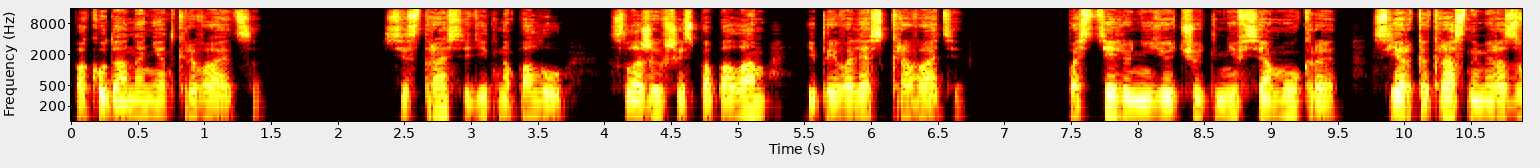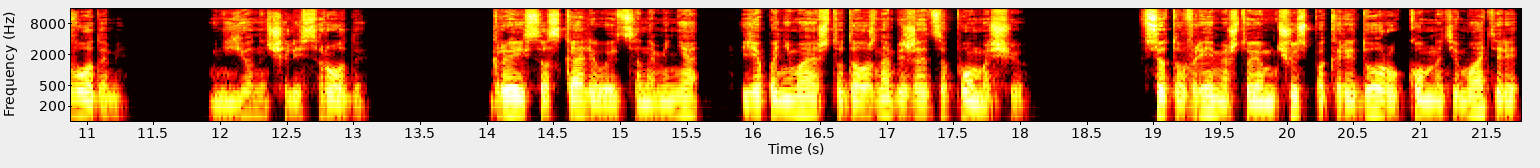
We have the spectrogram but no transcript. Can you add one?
покуда она не открывается. Сестра сидит на полу, сложившись пополам и привалясь к кровати. Постель у нее чуть не вся мокрая, с ярко-красными разводами. У нее начались роды. Грей соскаливается на меня, и я понимаю, что должна бежать за помощью. Все то время, что я мчусь по коридору к комнате матери,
